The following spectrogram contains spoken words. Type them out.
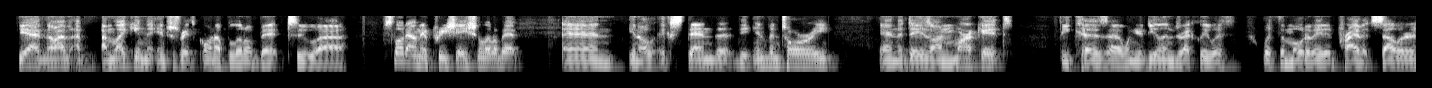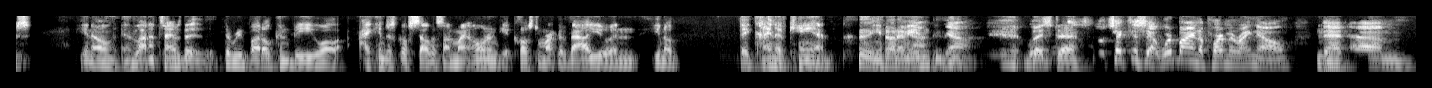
Yeah. No, I'm I'm liking the interest rates going up a little bit to. Uh, slow down the appreciation a little bit and you know extend the, the inventory and the days on market because uh, when you're dealing directly with with the motivated private sellers you know and a lot of times the the rebuttal can be well i can just go sell this on my own and get close to market value and you know they kind of can you know what i mean yeah, yeah. but uh, so check this out we're buying an apartment right now that mm-hmm. um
